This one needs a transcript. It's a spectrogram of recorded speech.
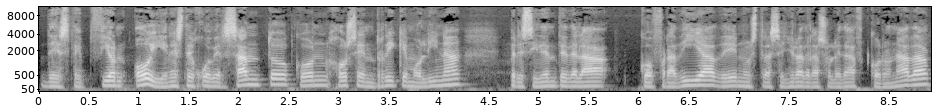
de excepción hoy en este jueves santo con José Enrique Molina, presidente de la Cofradía de Nuestra Señora de la Soledad Coronada,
